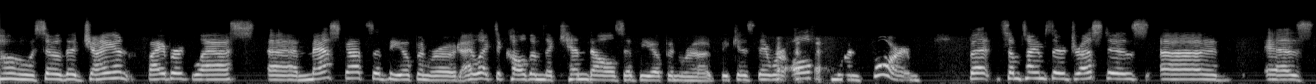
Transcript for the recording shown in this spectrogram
Oh, so the giant fiberglass uh, mascots of the open road. I like to call them the Ken dolls of the open road because they were all from one form, but sometimes they're dressed as uh, as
